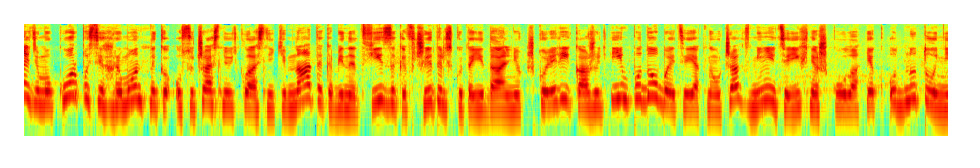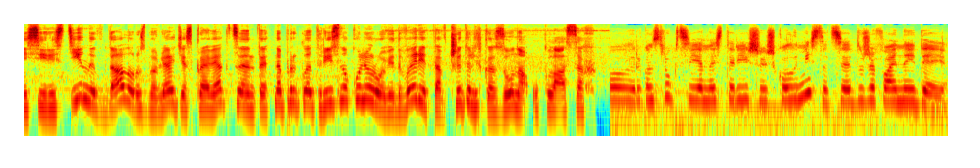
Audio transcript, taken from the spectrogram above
Третьому корпусі ремонтники осучаснюють класні кімнати, кабінет фізики, вчительську та їдальню. Школярі кажуть, їм подобається, як на очах змінюється їхня школа. Як однотонні сірі стіни вдало розбавляють яскраві акценти, наприклад, різнокольорові двері та вчительська зона у класах. Реконструкція найстарішої школи міста це дуже файна ідея,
